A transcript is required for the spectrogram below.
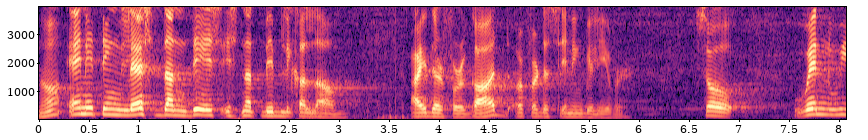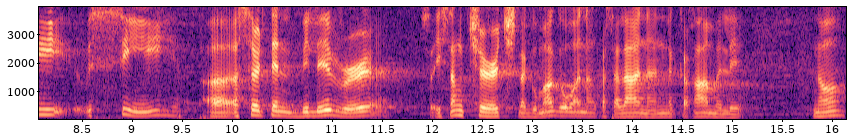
No? Anything less than this is not biblical love, either for God or for the sinning believer. So, when we see uh, a certain believer sa isang church na gumagawa ng kasalanan, nagkakamali, no?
